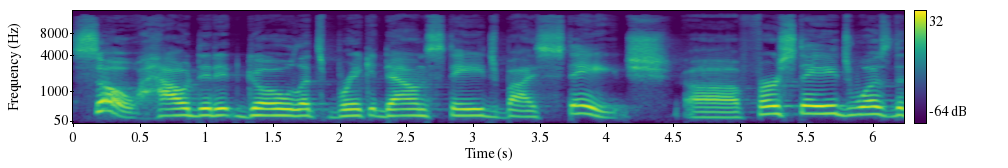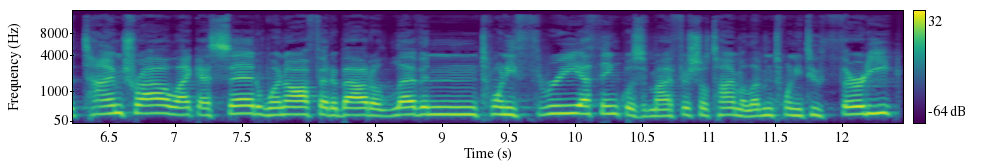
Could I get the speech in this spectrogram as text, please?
So, how did it go? Let's break it down stage by stage. Uh, first stage was the time trial. Like I said, went off at about 11:23. I think was my official time, 11:22:30,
